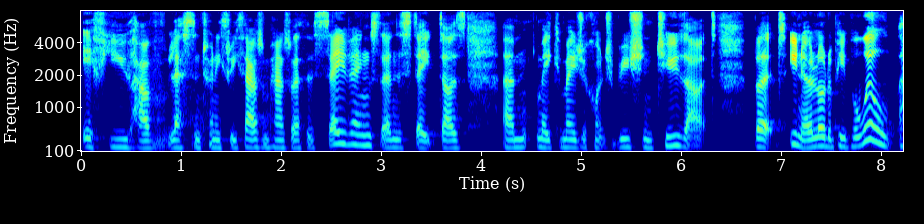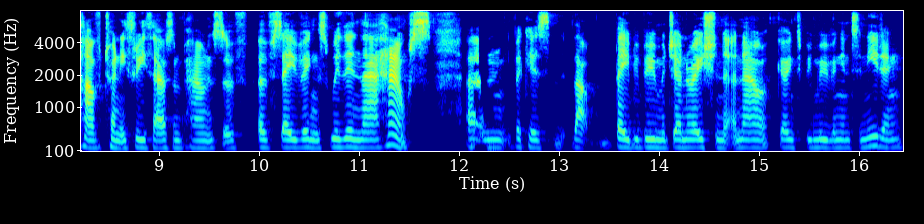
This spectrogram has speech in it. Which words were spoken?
if you have less than £23,000 worth of savings, then the state does um, make a major contribution to that. But, you know, a lot of people will have £23,000 of, of savings within their house um, because that baby boomer generation that are now going to be moving into needing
